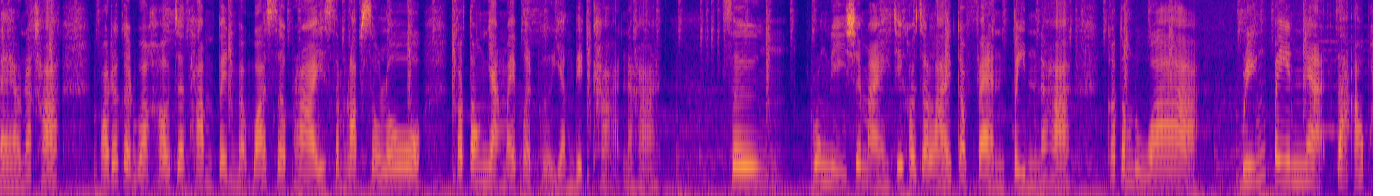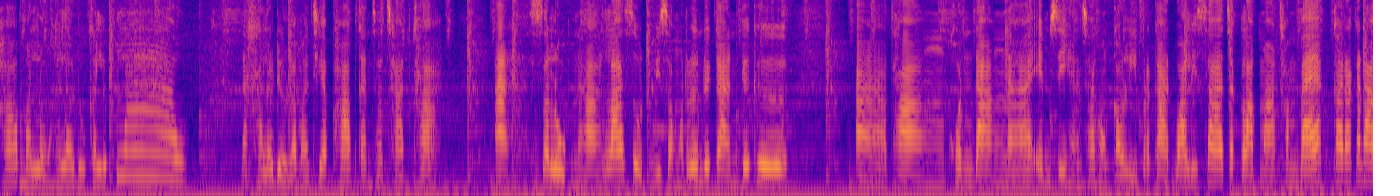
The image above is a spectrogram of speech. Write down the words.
แล้วนะคะ เพราะถ้าเกิดว่าเขาจะทำเป็นแบบว่าเซอร์ไพรส์สำหรับโซโล่ก็ต้องยังไม่เปิดเผยอย่างเด็ดขาดนะคะ ซึ่งพรุ่งนี้ใช่ไหมที่เขาจะไลฟ์กับแฟนปินนะคะ ก็ต้องดูว่าบริงปินเนี่ยจะเอาภาพมาลงให้เราดูกันหรือเปล่านะคะแล้วเดี๋ยวเรามาเทียบภาพกันชัดๆค่ะอะสรุปนะคะล่าสุดมี 2 เรื่องด้วยกันก็คืออ่าทางคนดังนะคะ MC แห่งชาติของเกาหลีประกาศว่าลิซ่าจะกลับมาคัมแบ็กกรกฎา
